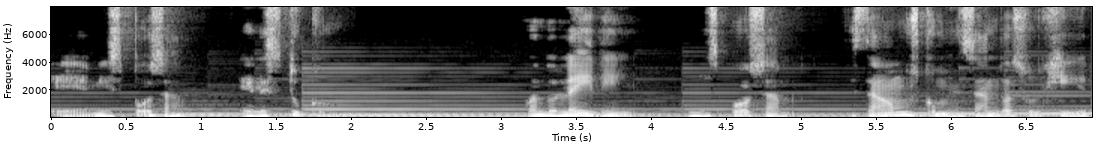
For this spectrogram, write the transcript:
eh, mi esposa, el estuco. Cuando Lady, mi esposa, estábamos comenzando a surgir,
